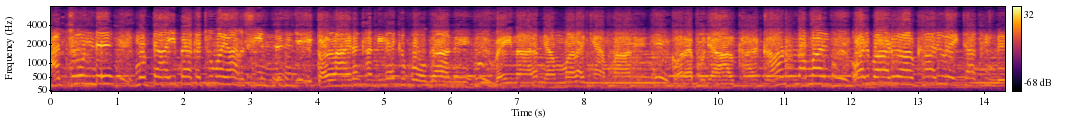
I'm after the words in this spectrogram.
അച്ചുണ്ട്. മുട്ടായി പാക്കറ്റുമായി അറശിണ്ട്. തൊള്ളായിരം കണ്ണിലേക്ക് പോകാന്. വൈകുന്നേരം ഞമ്മളെ ക്യാമ്പാണ്. കൊറേ പുതിയ ആൾക്കാരെ കാണും നമ്മൾ. ഒരുപാട് ആൾക്കാർ വെയിറ്റ് ആക്കുന്നുണ്ട്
